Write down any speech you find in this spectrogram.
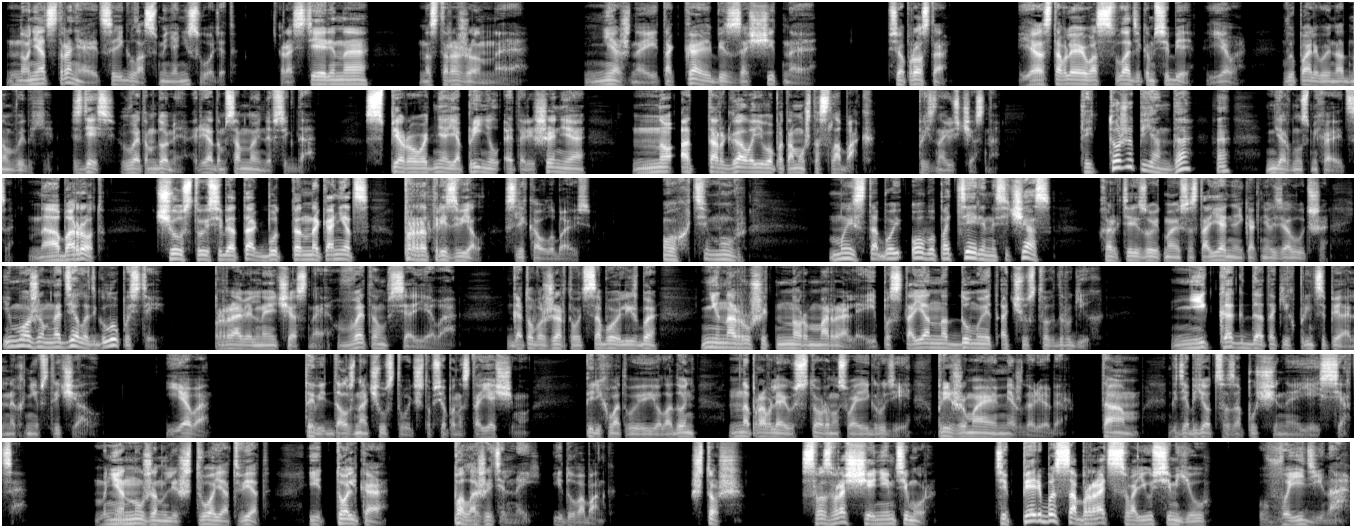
Но не отстраняется и глаз с меня не сводит. Растерянная, настороженная, нежная и такая беззащитная. Все просто. «Я оставляю вас с Владиком себе, Ева», — выпаливаю на одном выдохе. «Здесь, в этом доме, рядом со мной навсегда. С первого дня я принял это решение, но отторгал его, потому что слабак, признаюсь честно». «Ты тоже пьян, да?» — нервно усмехается. «Наоборот. Чувствую себя так, будто, наконец, протрезвел», — слегка улыбаюсь. «Ох, Тимур, мы с тобой оба потеряны сейчас», характеризует мое состояние как нельзя лучше, и можем наделать глупостей. Правильное и честное, в этом вся Ева. Готова жертвовать собой, лишь бы не нарушить норм морали и постоянно думает о чувствах других. Никогда таких принципиальных не встречал. Ева, ты ведь должна чувствовать, что все по-настоящему. Перехватываю ее ладонь, направляю в сторону своей груди, прижимаю между ребер. Там, где бьется запущенное ей сердце. Мне нужен лишь твой ответ, и только положительный. Иду в банк Что ж, с возвращением, Тимур. Теперь бы собрать свою семью воедино.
